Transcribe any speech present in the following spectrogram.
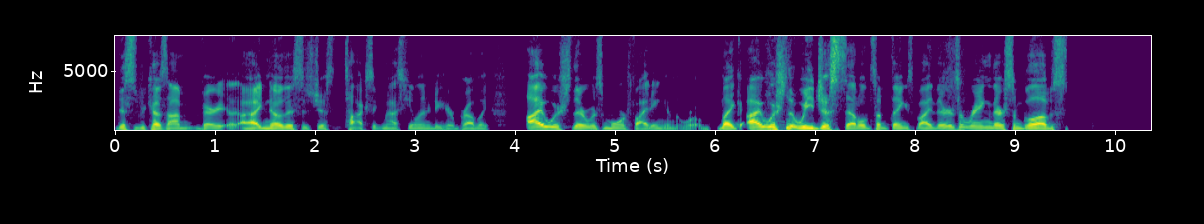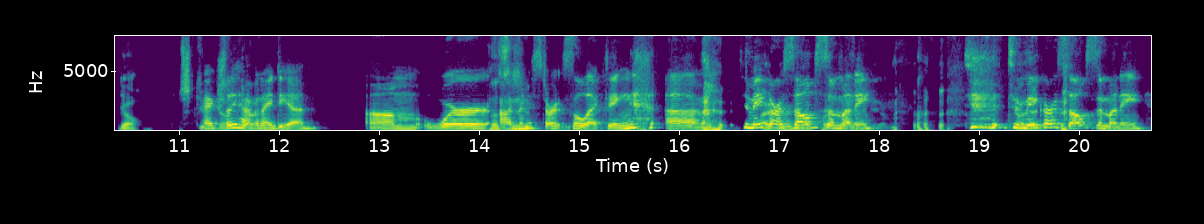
This is because I'm very, I know this is just toxic masculinity here, probably. I wish there was more fighting in the world. Like, I wish that we just settled some things by there's a ring, there's some gloves, go. I actually done. have an idea. Um, we're I'm gonna start selecting um to make ourselves some money. to, to make ourselves some money,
